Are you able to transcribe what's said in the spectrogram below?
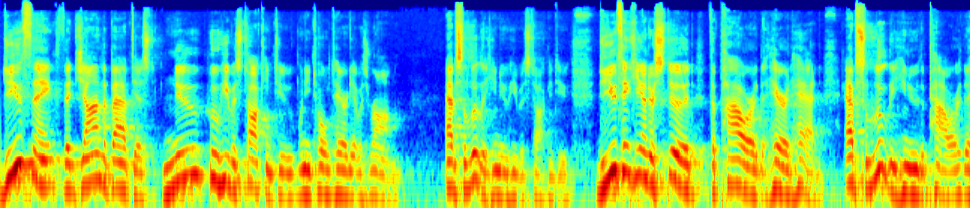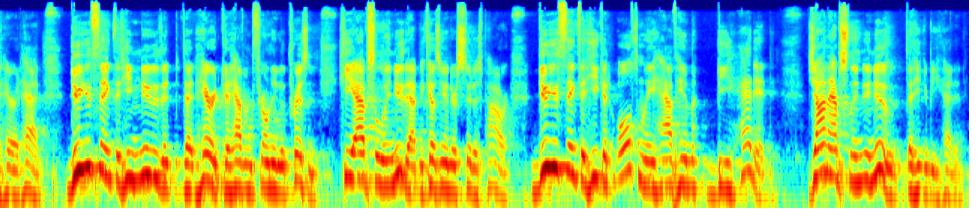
Do you think that John the Baptist knew who he was talking to when he told Herod it was wrong? Absolutely, he knew he was talking to. You. Do you think he understood the power that Herod had? Absolutely, he knew the power that Herod had. Do you think that he knew that, that Herod could have him thrown into the prison? He absolutely knew that because he understood his power. Do you think that he could ultimately have him beheaded? John absolutely knew that he could be beheaded.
